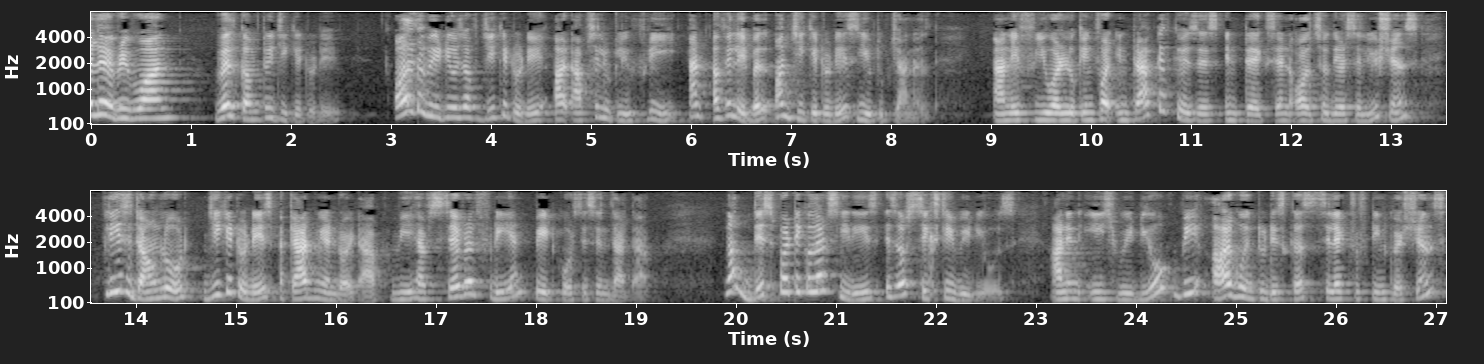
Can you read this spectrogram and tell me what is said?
Hello everyone, welcome to GK Today. All the videos of GK Today are absolutely free and available on GK Today's YouTube channel. And if you are looking for interactive quizzes in text and also their solutions, please download GK Today's Academy Android app. We have several free and paid courses in that app. Now this particular series is of 60 videos and in each video we are going to discuss select 15 questions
